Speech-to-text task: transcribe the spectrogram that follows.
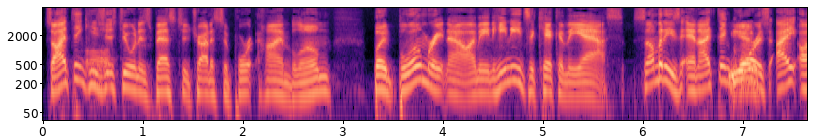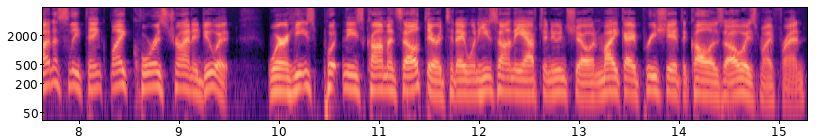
So I think he's oh. just doing his best to try to support Chaim Bloom. But Bloom right now, I mean, he needs a kick in the ass. Somebody's, and I think Yeah. Cora's, I honestly think Mike Cora's trying to do it, where he's putting these comments out there today when he's on the afternoon show. And Mike, I appreciate the call as always, my friend.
